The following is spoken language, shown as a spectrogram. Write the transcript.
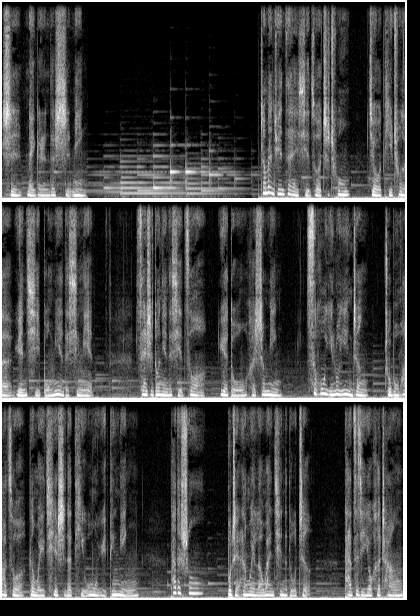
是每个人的使命。张曼娟在写作之初就提出了缘起不灭的信念。三十多年的写作、阅读和生命，似乎一路印证，逐步化作更为切实的体悟与叮咛。他的书不止安慰了万千的读者。他自己又何尝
